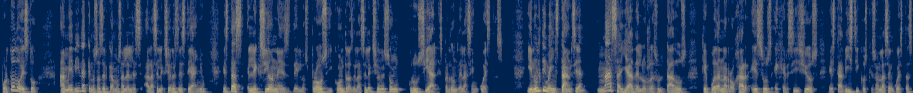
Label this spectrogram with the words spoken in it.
Por todo esto, a medida que nos acercamos a, las elecciones de este año, estas elecciones de los pros y contras de las elecciones son cruciales, perdón, de las encuestas. Y en última instancia, más allá de los resultados que puedan arrojar esos ejercicios estadísticos que son las encuestas,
